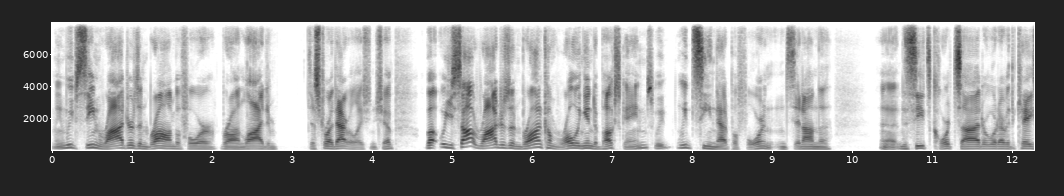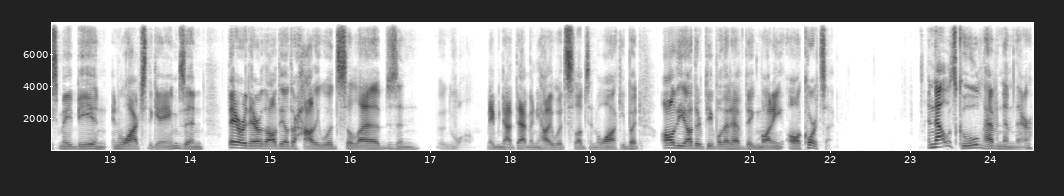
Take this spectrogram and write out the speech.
I mean, we've seen Rodgers and Braun before. Braun lied and destroyed that relationship. But we saw Rodgers and Braun come rolling into Bucks games. We we'd seen that before and, and sit on the uh, the seats courtside or whatever the case may be and, and watch the games. And they were there with all the other Hollywood celebs and well, maybe not that many Hollywood celebs in Milwaukee, but all the other people that have big money all courtside. And that was cool having them there.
